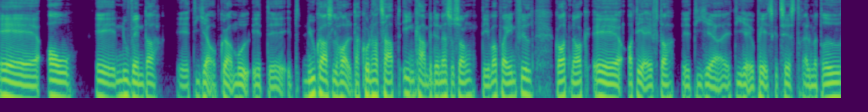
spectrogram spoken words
Øh, og øh, nu venter øh, de her opgør mod et, øh, et Newcastle-hold, der kun har tabt én kamp i den her sæson. Det var på Anfield, godt nok. Øh, og derefter øh, de, her, øh, de her europæiske test, Real Madrid,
